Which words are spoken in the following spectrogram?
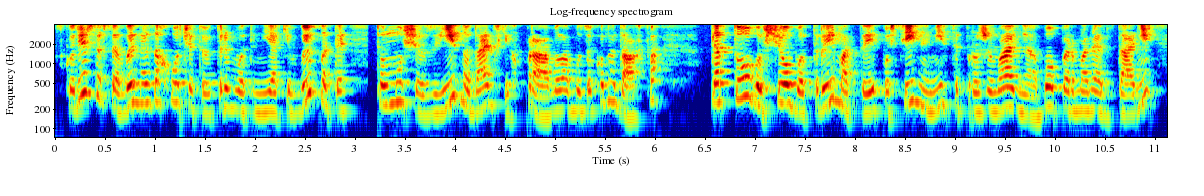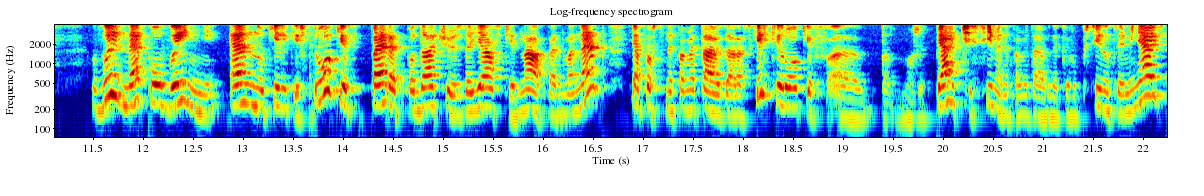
скоріш за все, ви не захочете отримувати ніякі виплати, тому що згідно данських правил або законодавства. Для того, щоб отримати постійне місце проживання або перманент в Данії, ви не повинні енну кількість років перед подачею заявки на перманент. Я просто не пам'ятаю зараз скільки років, е, там, може 5 чи 7, я не пам'ятаю, вони кажу, постійно це міняють.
